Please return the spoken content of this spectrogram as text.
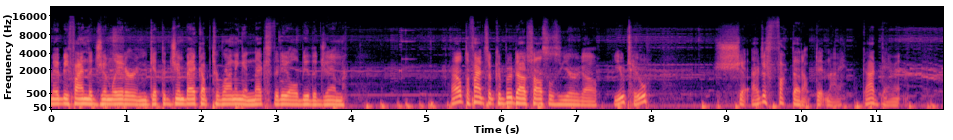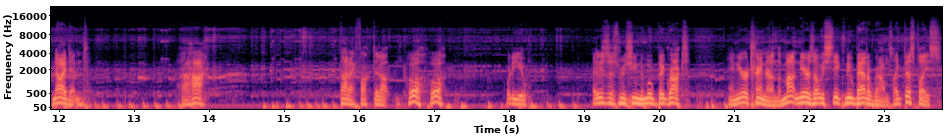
Maybe find the gym later and get the gym back up to running, and next video will be the gym. I helped to find some Kabutops fossils a year ago. You too? Shit, I just fucked that up, didn't I? God damn it. No, I didn't. Haha. Thought I fucked it up. Oh, oh. What are you? I use this machine to move big rocks. And you're a trainer, and the Mountaineers always seek new battlegrounds, like this place.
